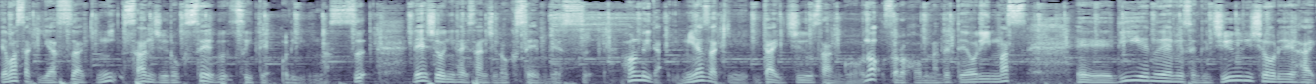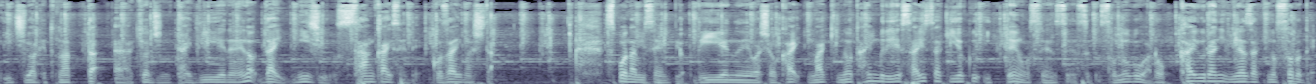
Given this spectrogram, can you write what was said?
山崎康明に36セーブついております。0勝2敗36セーブです。本塁打、宮崎に第13号のソロホームラン出ております。えー、DNA 目線で12勝0敗1分けとなった、巨人対 DNA の第23回戦でございました。スポナビ選挙、DNA は初回、牧のタイムリーで幸先よく1点を先制する。その後は6回裏に宮崎のソロで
